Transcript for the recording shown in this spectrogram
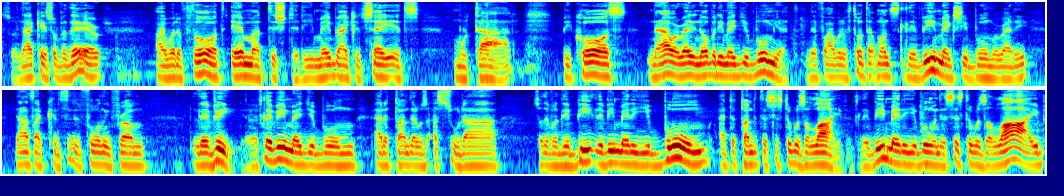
So in that case over there, I would have thought Emma Tishteri. Maybe I could say it's mutar because Now already nobody made you boom yet. Therefore, I would have thought that once Levi makes you boom already, now it's like considered falling from Levi. You if Levi made you boom at a time that it was Asura, so therefore Levi, made a yibum at the time that the sister was alive. If Levi made a yibum when the sister was alive,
